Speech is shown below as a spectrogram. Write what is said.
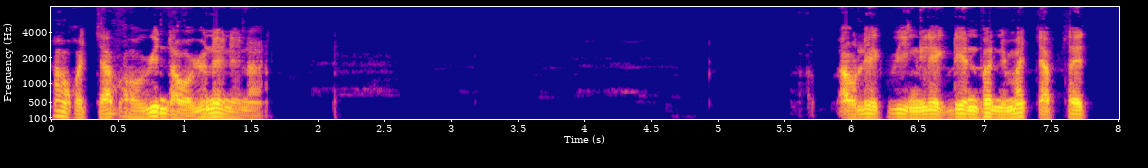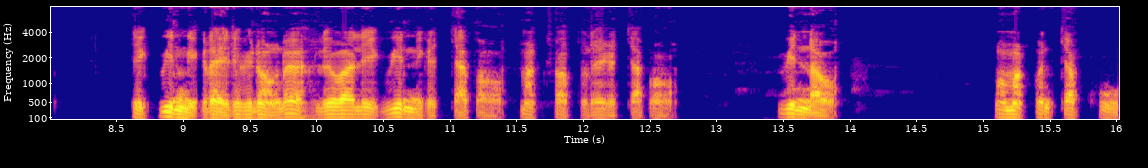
เฮาก็จับเอาวินเดาอยู่ในนี่นะเอาเลขวิ่งเลขเด่นเพิ่นนี่มาจับใส่เลขวิ่นนี่ก็ได้เด้อพี่น้องเด้อหรือว่าเลขวิ่นนี่ก็จับเอามักชอบตัวใดก็จับเอาวิ่นเอาบ่มักเพิ่นจับคู่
